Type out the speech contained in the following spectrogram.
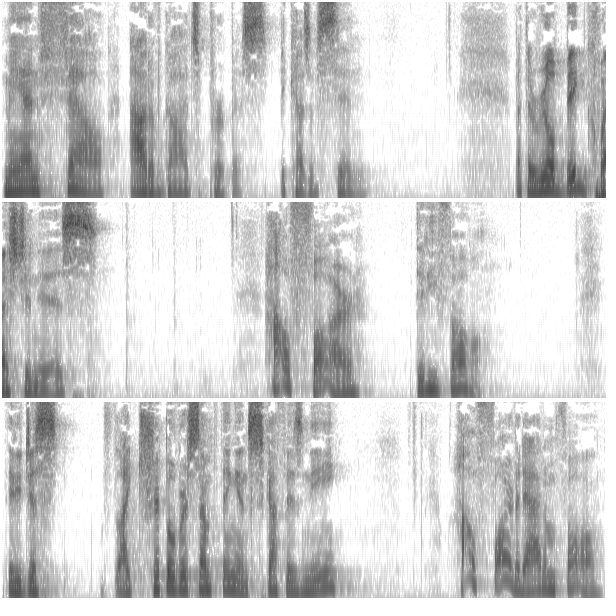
man fell out of God's purpose because of sin. But the real big question is how far did he fall? Did he just like trip over something and scuff his knee? How far did Adam fall?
